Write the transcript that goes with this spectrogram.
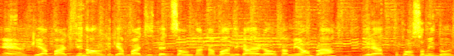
É, aqui é a parte final, aqui é a parte de expedição. Está acabando de carregar o caminhão para direto para o consumidor.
